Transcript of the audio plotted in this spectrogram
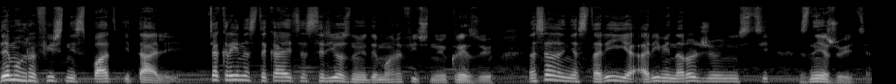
Демографічний спад Італії. Ця країна стикається з серйозною демографічною кризою. Населення старіє, а рівень народжуваності знижується.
